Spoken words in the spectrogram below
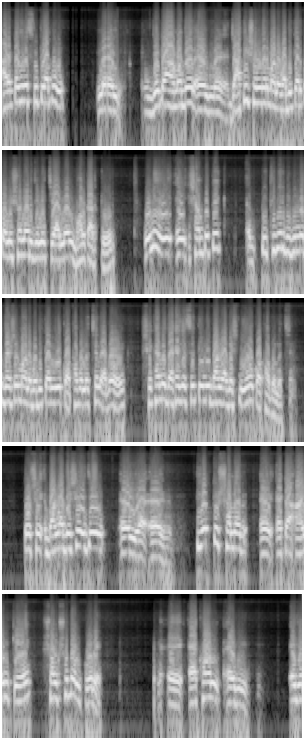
আরেকটা জিনিস শ্রুতি আপু যেটা আমাদের জাতিসংঘের মানবাধিকার কমিশনের যিনি চেয়ারম্যান ভলকার ট্যুর উনি এই সাম্প্রতিক পৃথিবীর বিভিন্ন দেশের মানবাধিকার নিয়ে কথা বলেছেন এবং সেখানে দেখা গেছে তিনি বাংলাদেশ নিয়েও কথা বলেছেন। তো সে, বাংলাদেশে এই যে তিয়াত্তর সালের একটা আইনকে সংশোধন করে এখন এই যে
